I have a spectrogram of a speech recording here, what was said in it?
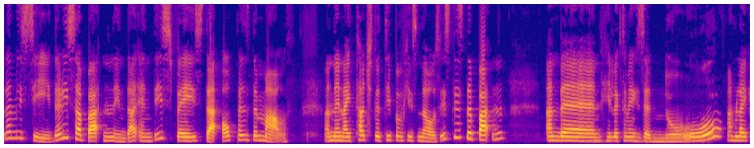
let me see. There is a button in that in this face that opens the mouth. And then I touched the tip of his nose. Is this the button? And then he looked at me and he said, No. I'm like,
